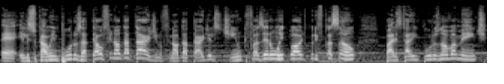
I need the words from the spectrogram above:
é, eles ficavam impuros até o final da tarde. No final da tarde, eles tinham que fazer um ritual de purificação para estarem puros novamente,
